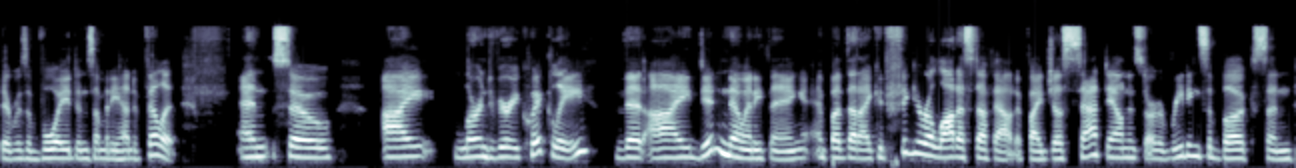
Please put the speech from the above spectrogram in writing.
there was a void and somebody had to fill it. And so I learned very quickly that I didn't know anything, but that I could figure a lot of stuff out if I just sat down and started reading some books and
